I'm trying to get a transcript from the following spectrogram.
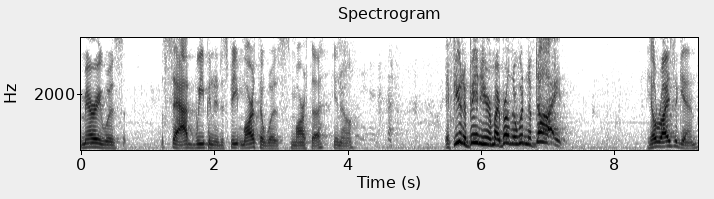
Mary was sad, weeping at his feet. Martha was Martha, you know. If you'd have been here, my brother wouldn't have died. He'll rise again.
